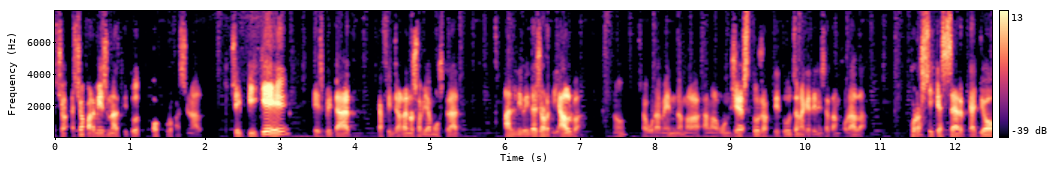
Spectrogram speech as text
Això, això per mi és una actitud poc professional. O sigui, Piqué, és veritat que fins ara no s'havia mostrat al nivell de Jordi Alba, no? segurament, amb, amb alguns gestos, actituds en aquest inici de temporada. Però sí que és cert que jo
